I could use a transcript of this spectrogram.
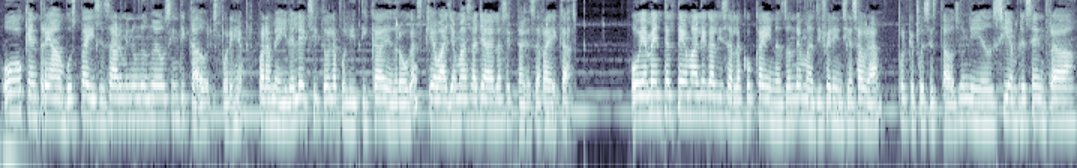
o que entre ambos países armen unos nuevos indicadores, por ejemplo, para medir el éxito de la política de drogas que vaya más allá de las hectáreas erradicadas. Obviamente el tema de legalizar la cocaína es donde más diferencias habrá, porque pues Estados Unidos siempre centra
